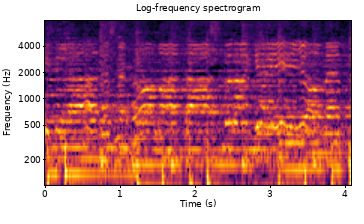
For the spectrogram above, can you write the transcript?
τραγουδούν πάνω στη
